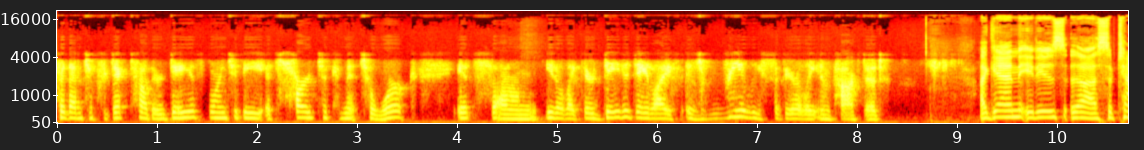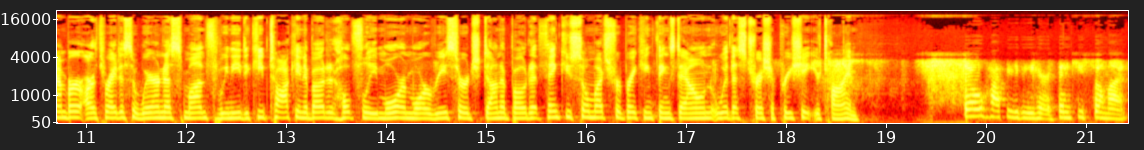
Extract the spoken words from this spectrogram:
for them to predict how their day is going to be. It's hard to commit to work. It's, um, you know, like their day-to-day life is really severely impacted. Again, it is uh, September Arthritis Awareness Month. We need to keep talking about it. Hopefully, more and more research done about it. Thank you so much for breaking things down with us, Trish. Appreciate your time. So happy to be here. Thank you so much.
